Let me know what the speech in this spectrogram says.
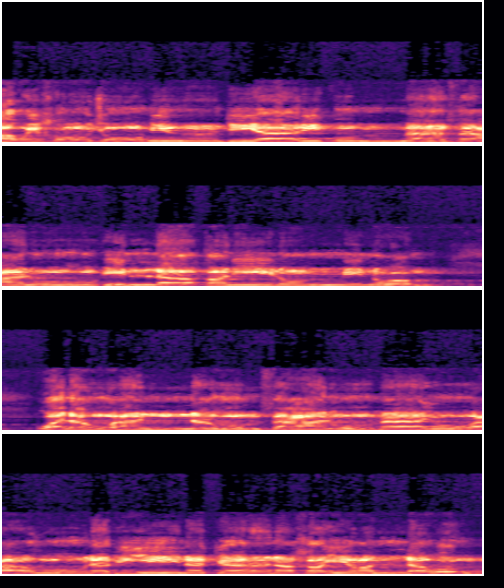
أو اخرجوا من دياركم ما فعلوه إلا قليل منهم. ولو أنهم فعلوا ما يوعظون به لكان خيرا لهم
